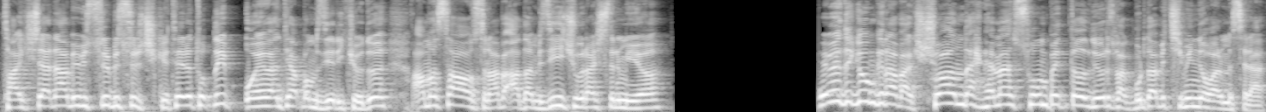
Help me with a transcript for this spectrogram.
takipçilerden abi bir sürü bir sürü Chiquetere toplayıp o event yapmamız gerekiyordu. Ama sağ olsun abi adam bizi hiç uğraştırmıyor. Evet Egon Gra bak şu anda hemen son peti alıyoruz. Bak burada bir Çiminlo var mesela.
